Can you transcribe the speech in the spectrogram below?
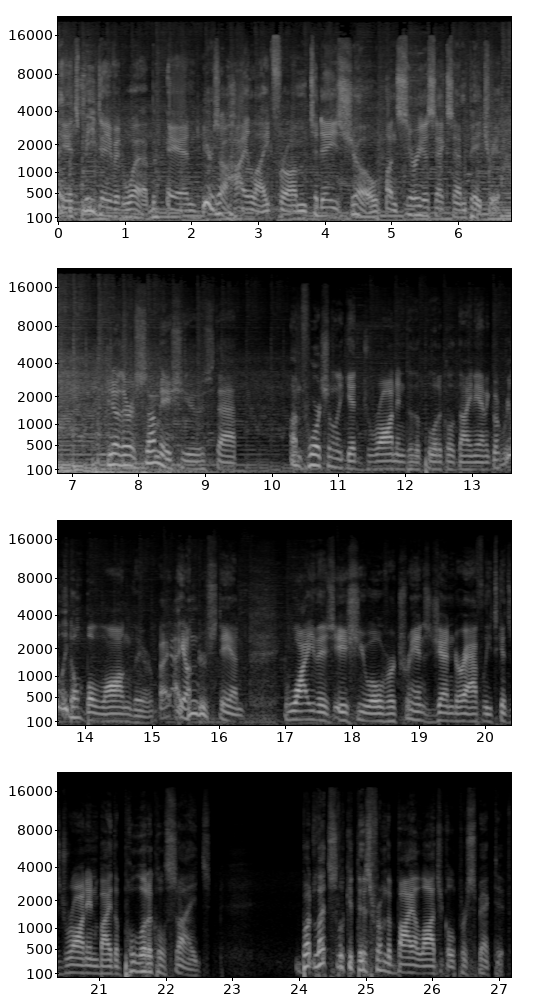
It's me, David Webb, and here's a highlight from today's show on Sirius XM Patriot. You know, there are some issues that unfortunately get drawn into the political dynamic, but really don't belong there. I, I understand why this issue over transgender athletes gets drawn in by the political sides. But let's look at this from the biological perspective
